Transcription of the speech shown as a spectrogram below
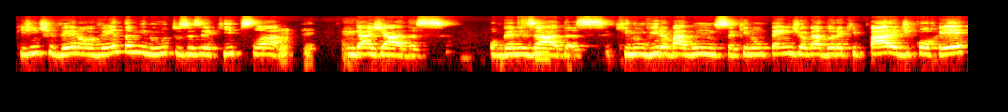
que a gente vê 90 minutos as equipes lá engajadas, organizadas, que não vira bagunça, que não tem jogadora que para de correr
